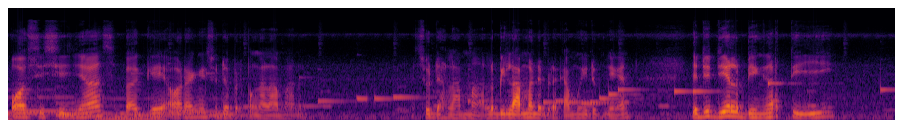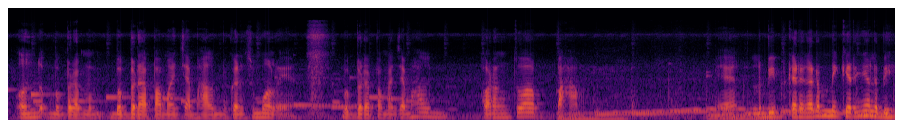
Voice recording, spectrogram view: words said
posisinya sebagai orang yang sudah berpengalaman sudah lama lebih lama daripada kamu hidupnya kan? Jadi dia lebih ngerti untuk beberapa beberapa macam hal bukan semua loh ya. Beberapa macam hal orang tua paham. Ya lebih kadang-kadang mikirnya lebih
